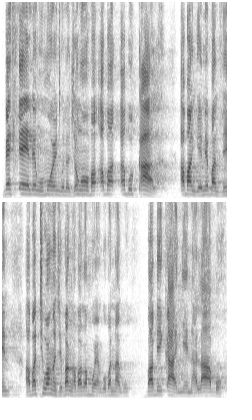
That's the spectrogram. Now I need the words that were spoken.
behlele ngomoya oyingcwele njengoba aboqala abangena ebandleni abathiwanga nje bangabakamoya ngoba naku babekanye nalabo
